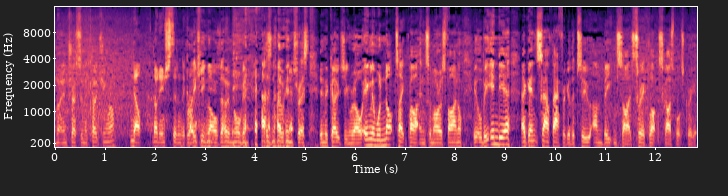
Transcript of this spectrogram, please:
Not interested in the coaching role? No, not interested in the Breaking coaching role. news, Eoin Morgan has no interest in the coaching role. England will not take part in tomorrow's final. It will be India against South Africa, the two unbeaten sides. Three o'clock, Sky Sports Cricket.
